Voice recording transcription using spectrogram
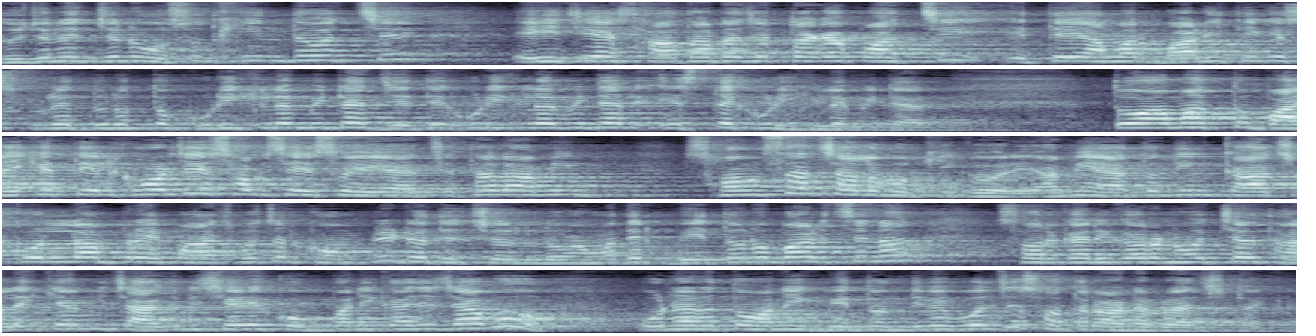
দুজনের জন্য ওষুধ কিনতে হচ্ছে। এই যে সাত আট হাজার টাকা পাচ্ছি, এতে আমার বাড়ি থেকে স্কুলের দূরত্ব কুড়ি কিলোমিটার, যেতে কুড়ি কিলোমিটার আসতে কুড়ি কিলোমিটার। তো আমার তো বাইকে তেল খরচাই সব শেষ হয়ে যাচ্ছে। তাহলে আমি সংসার চালাবো কী করে? আমি এতদিন কাজ করলাম, প্রায় পাঁচ বছর কমপ্লিট হতে চলল। আমাদের বেতনও বাড়ছে না, সরকারিকরণ হচ্ছে তাহলে কি আমি চাকরি ছেড়ে কোম্পানি কাজে যাব? ওনারা তো অনেক বেতন দেবে বলছে, সতেরো আঠারো হাজার টাকা।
